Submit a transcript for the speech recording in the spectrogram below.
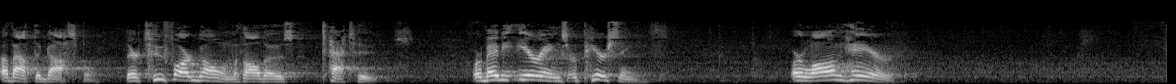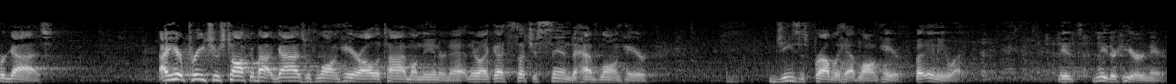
about the gospel? They're too far gone with all those tattoos. Or maybe earrings or piercings or long hair for guys. I hear preachers talk about guys with long hair all the time on the internet and they're like, that's such a sin to have long hair. Jesus probably had long hair, but anyway, it's neither here nor there.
